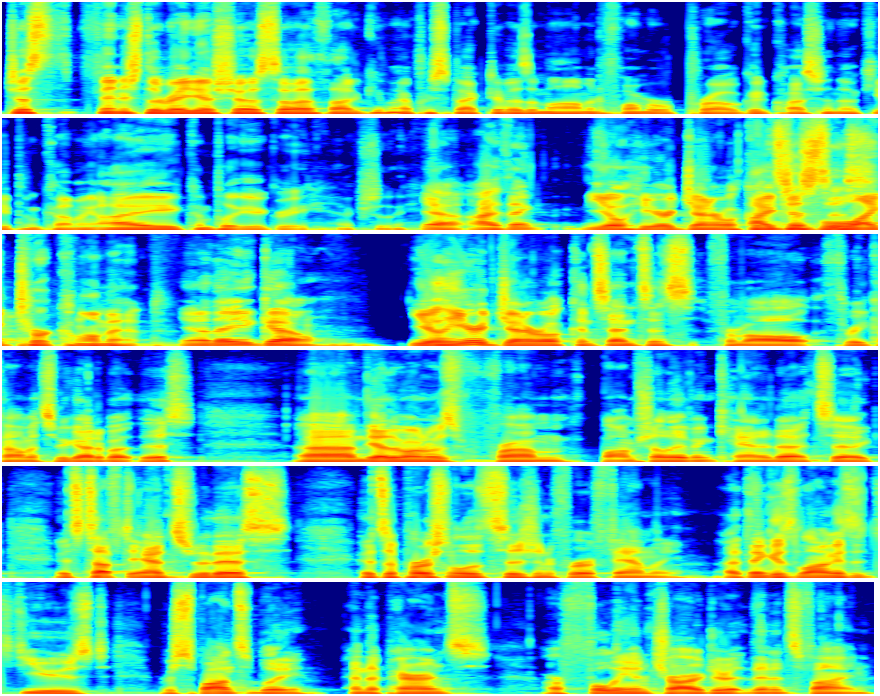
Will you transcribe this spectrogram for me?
Just finished the radio show, so I thought I'd give my perspective as a mom and former pro. Good question, though. Keep them coming. I completely agree, actually. Yeah, I think you'll hear general I just liked her comment. Yeah, there you go. You'll hear general consensus from all three comments we got about this. Um, the other one was from Bombshell Live in Canada. It's like it's tough to answer this. It's a personal decision for a family. I think as long as it's used responsibly and the parents are fully in charge of it, then it's fine.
